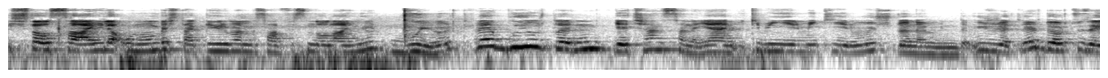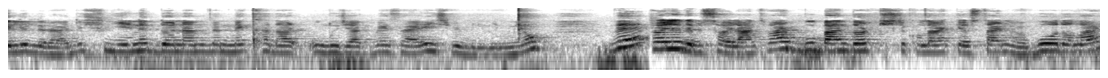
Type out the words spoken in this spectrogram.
İşte o sahile 10-15 dakika yürüme mesafesinde olan yurt bu yurt. Ve bu yurtların geçen sene yani 2022-23 döneminde ücretleri 450 liraydı. Şu yeni dönemde ne kadar olacak vesaire hiçbir bilgim yok. Ve şöyle de bir söylenti var. Bu ben 4 kişilik olarak gösterdim ama bu odalar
